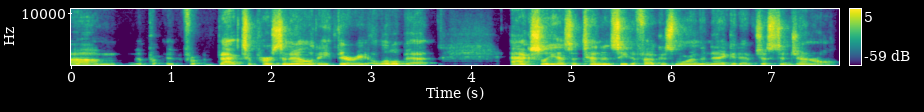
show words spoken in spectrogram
um, back to personality theory a little bit, actually has a tendency to focus more on the negative just in general,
